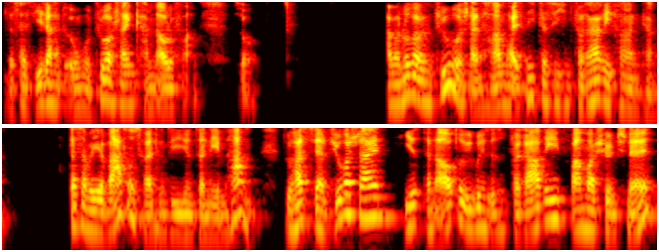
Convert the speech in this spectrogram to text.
Das heißt, jeder hat irgendwo einen Führerschein, kann ein Auto fahren. So. Aber nur weil wir einen Führerschein haben, heißt nicht, dass ich einen Ferrari fahren kann. Das ist aber die Erwartungshaltung, die die Unternehmen haben. Du hast ja einen Führerschein, hier ist dein Auto, übrigens ist ein Ferrari, fahr mal schön schnell.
